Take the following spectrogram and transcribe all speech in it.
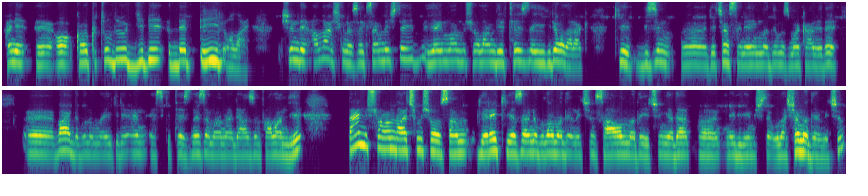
hani e, o korkutulduğu gibi de değil olay. Şimdi Allah aşkına 85'te yayınlanmış olan bir tezle ilgili olarak ki bizim e, geçen sene yayınladığımız makalede e, vardı bununla ilgili en eski tez ne zamana lazım falan diye. Ben şu anda açmış olsam gerek yazarını bulamadığım için, sağ olmadığı için ya da e, ne bileyim işte ulaşamadığım için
